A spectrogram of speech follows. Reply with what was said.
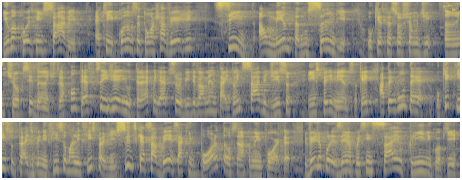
E uma coisa que a gente sabe é que quando você toma chá verde, sim, aumenta no sangue o que as pessoas chamam de antioxidante. Isso acontece porque você ingeriu o treco, ele é absorvido e vai aumentar. Então a gente sabe disso em experimentos, ok? A pergunta é, o que que isso traz de benefício ou malefício pra gente? Se a gente quer saber, será que importa ou será que não importa? Veja, por exemplo, esse ensaio clínico aqui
